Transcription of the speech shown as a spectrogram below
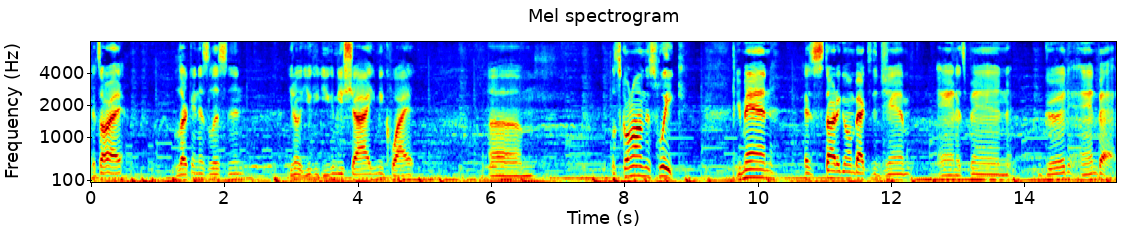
It's all right. Lurking is listening. You know, you you can be shy, you can be quiet. Um, what's going on this week? Your man has started going back to the gym, and it's been good and bad.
